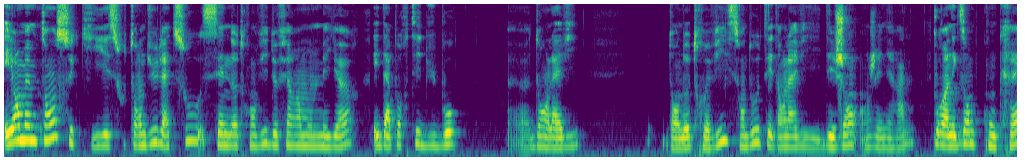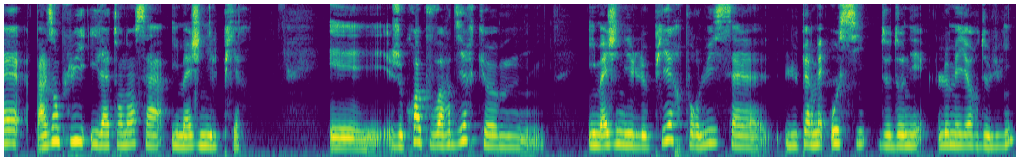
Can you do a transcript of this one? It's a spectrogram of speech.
Et en même temps, ce qui est sous-tendu là-dessous, c'est notre envie de faire un monde meilleur et d'apporter du beau euh, dans la vie, dans notre vie sans doute et dans la vie des gens en général. Pour un exemple concret, par exemple, lui, il a tendance à imaginer le pire. Et je crois pouvoir dire que hum, imaginer le pire, pour lui, ça lui permet aussi de donner le meilleur de lui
